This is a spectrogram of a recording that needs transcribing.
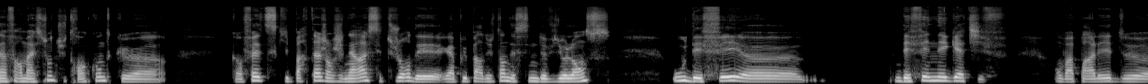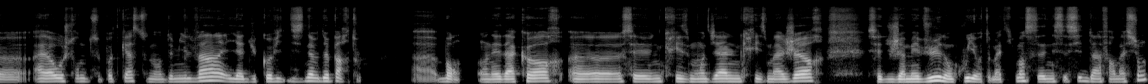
informations, tu te rends compte que, euh, qu'en fait, ce qu'ils partagent en général, c'est toujours des, la plupart du temps des scènes de violence ou des faits, des faits négatifs. On va parler de, à l'heure où je tourne ce podcast, on est en 2020, il y a du Covid-19 de partout. Euh, bon, on est d'accord, euh, c'est une crise mondiale, une crise majeure, c'est du jamais vu, donc oui, automatiquement, ça nécessite de l'information.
